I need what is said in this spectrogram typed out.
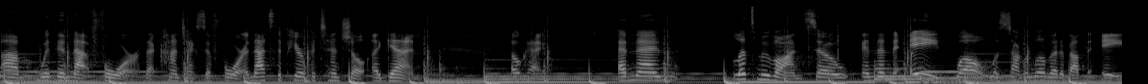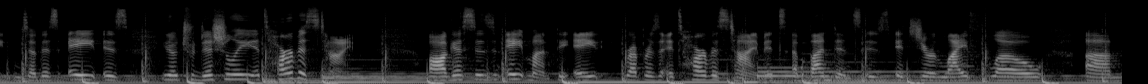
um, within that four, that context of four. And that's the pure potential again. Okay. And then let's move on. So, and then the eight, well, let's talk a little bit about the eight. And so, this eight is, you know, traditionally it's harvest time. August is an eight month. The eight represent it's harvest time. It's abundance. Is it's your life flow, um,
